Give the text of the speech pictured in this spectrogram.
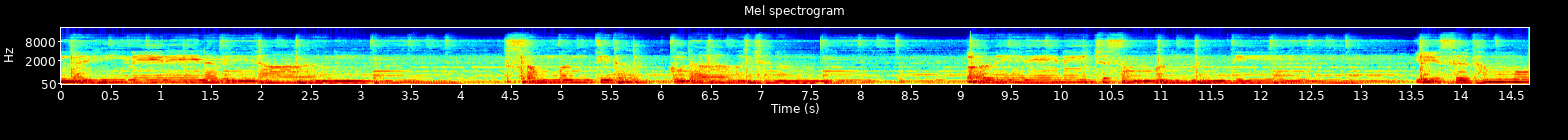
నహి వేరేన వీరాని సంబంధిత కుదాచనం అవేరేనే చ సంబంధి ఏస ధమ్మో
